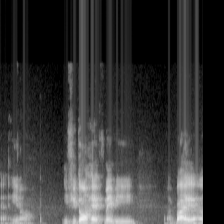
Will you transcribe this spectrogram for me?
uh, you know if you don't have maybe uh, buy a,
